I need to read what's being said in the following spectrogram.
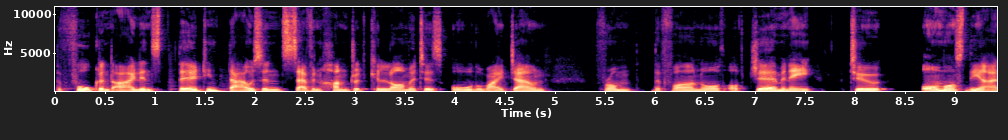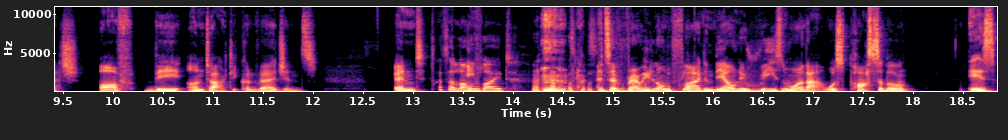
the Falkland Islands, 13,700 kilometers all the way down from the far north of Germany to almost the edge of the Antarctic convergence. And that's a long in, flight. it's a very long flight, and the only reason why that was possible is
